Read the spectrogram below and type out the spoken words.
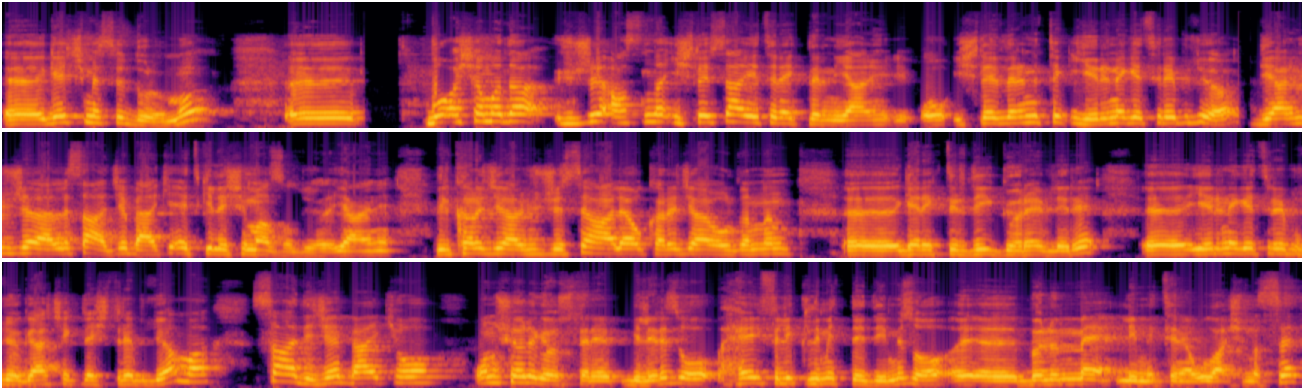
e, geçmesi durumu. E, bu aşamada hücre aslında işlevsel yeteneklerini yani o işlevlerini tek yerine getirebiliyor. Diğer hücrelerle sadece belki etkileşimi azalıyor. Yani bir karaciğer hücresi hala o karaciğer organının e, gerektirdiği görevleri e, yerine getirebiliyor, gerçekleştirebiliyor ama sadece belki o onu şöyle gösterebiliriz. O Hayflick limit dediğimiz o e, bölünme limitine ulaşması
